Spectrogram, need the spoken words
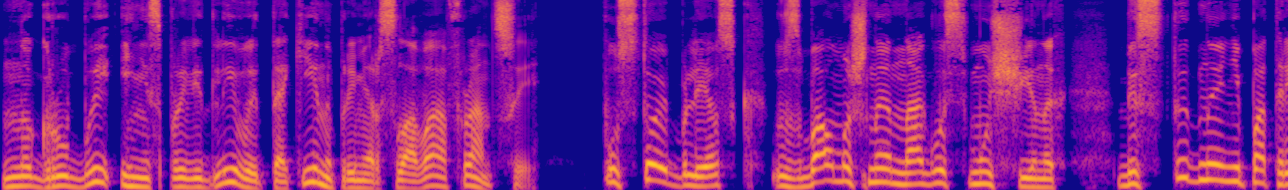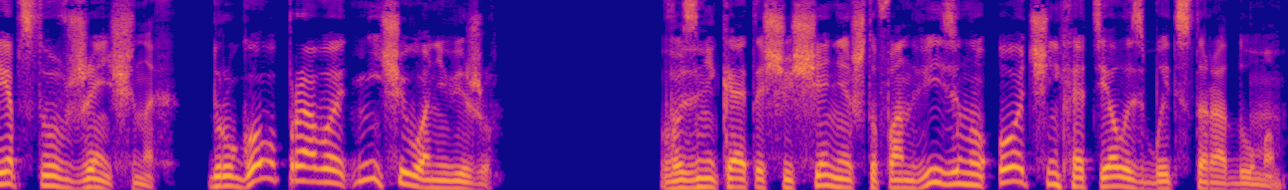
Но грубы и несправедливы такие, например, слова о Франции. Пустой блеск, взбалмошная наглость в мужчинах, бесстыдное непотребство в женщинах. Другого права ничего не вижу. Возникает ощущение, что Фанвизину очень хотелось быть стародумом.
